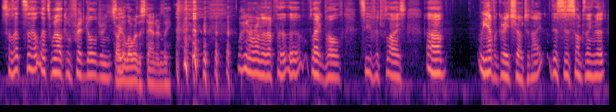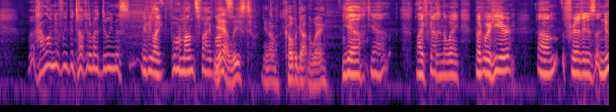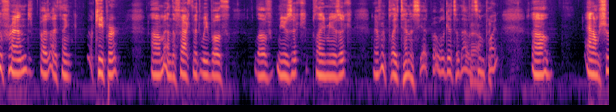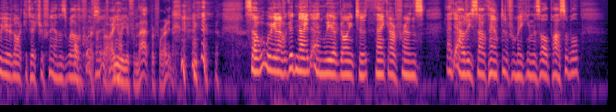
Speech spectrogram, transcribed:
So let's uh, let's welcome Fred Goldring. Sorry to lower the standard, Lee. We're going to run it up the, the flagpole, see if it flies. Uh, we have a great show tonight. This is something that. How long have we been talking about doing this? Maybe like four months, five months? Yeah, at least, you know, COVID got in the way. Yeah, yeah. Life got in the way. But we're here. Um, Fred is a new friend, but I think a keeper. Um, and the fact that we both love music, play music. We haven't played tennis yet, but we'll get to that at some point. Um, and I'm sure you're an architecture fan as well. of if- course. if I- if Well, I knew you from that before anything. So we're going to have a good night, and we are going to thank our friends at Audi Southampton for making this all possible.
